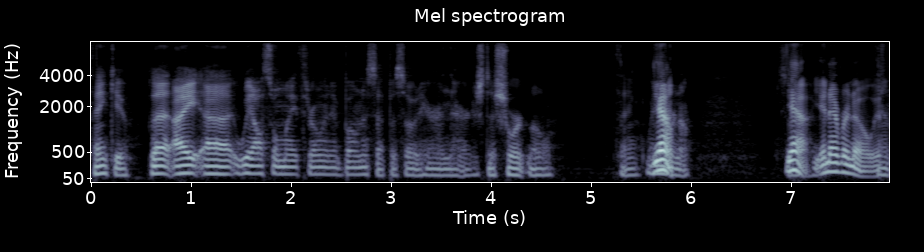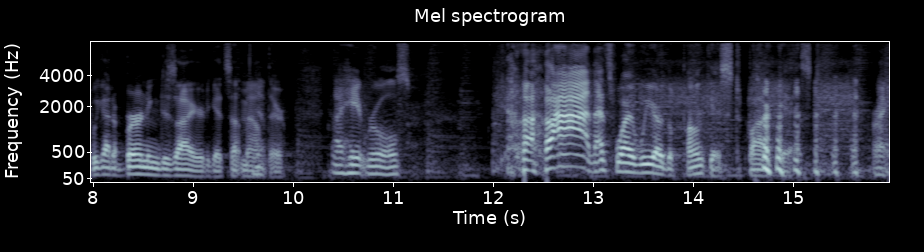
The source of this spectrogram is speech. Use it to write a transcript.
Thank you. But I uh, we also might throw in a bonus episode here and there, just a short little thing. We Yeah. never know. Yeah, you never know if we got a burning desire to get something out there. I hate rules. that's why we are the punkest podcast. Right.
